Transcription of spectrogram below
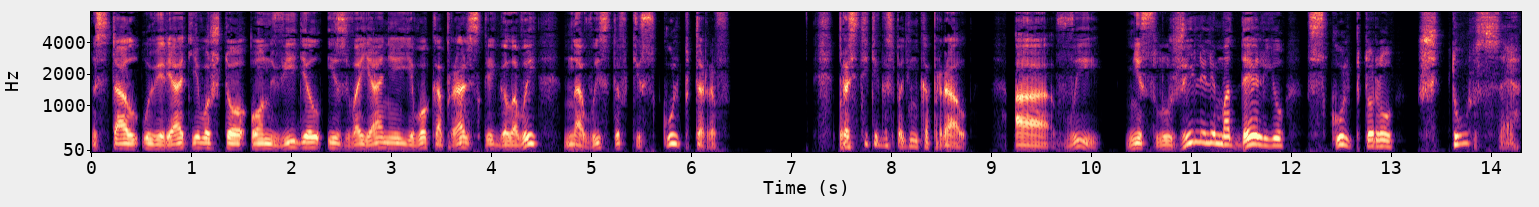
стал уверять его, что он видел изваяние его капральской головы на выставке скульпторов. «Простите, господин Капрал, а вы не служили ли моделью скульптору Штурсе?»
